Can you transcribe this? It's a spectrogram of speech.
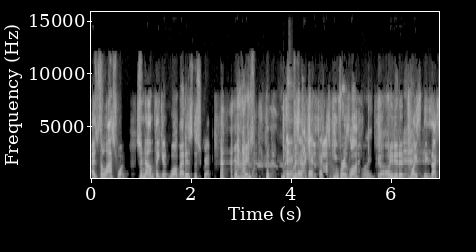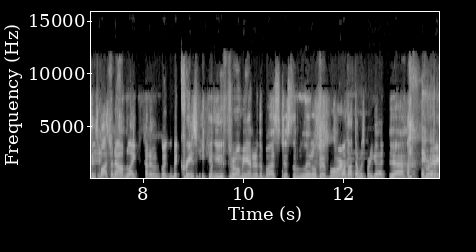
as the last one? So now I'm thinking, well, that is the script. But it was actually just asking for his oh line. Oh my god! But he did it twice at the exact same spot. So now I'm like kind of like a bit crazy. Can you throw me under the bus just a little bit more? Well, I thought that was pretty good. yeah, great.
